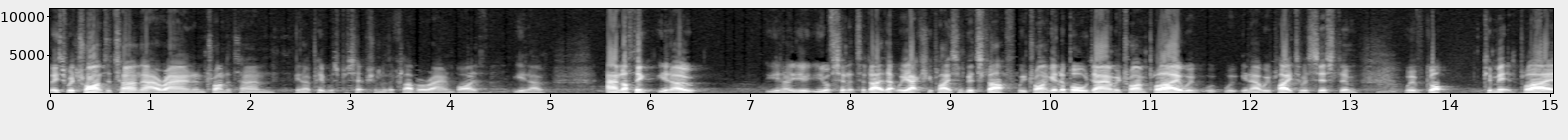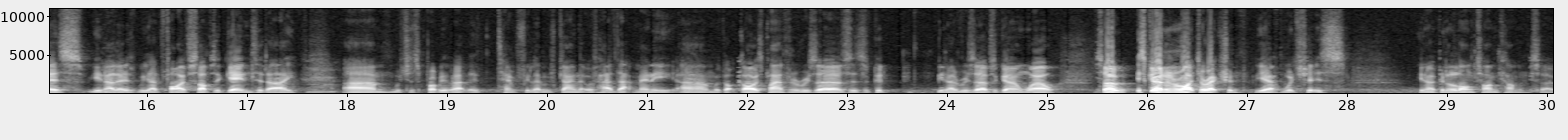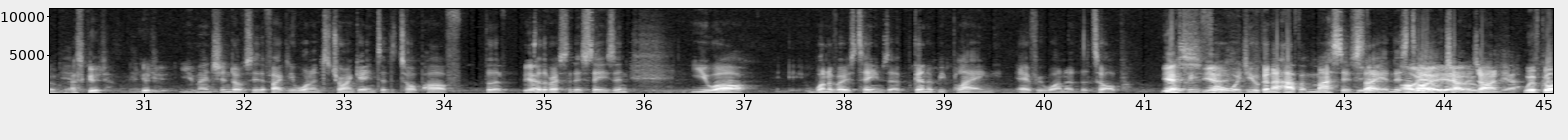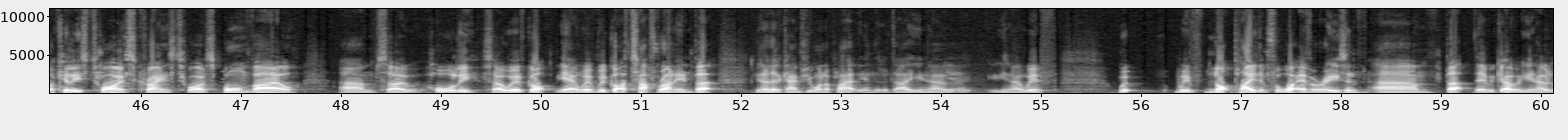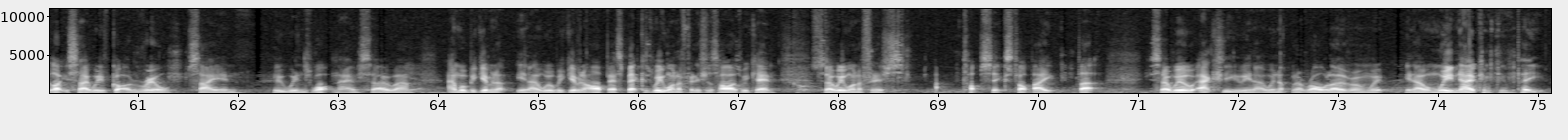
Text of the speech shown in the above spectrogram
least we're trying to turn that around and trying to turn you know people's perception of the club around by you know and I think you know you know you, you've seen it today that we actually play some good stuff. We try and get the ball down we try and play we, we you know we play to a system. We've got committed players you know we had five subs again today um, which is probably about the 10th 11th game that we've had that many. Um, we've got guys playing for the reserves there's a good you know reserves are going well. So it's going in the right direction yeah which is you know it's been a long time coming so that's good good You, you mentioned obviously the fact you wanted to try and get into the top half for the Yeah. for the rest of this season. You are one of those teams that are going to be playing everyone at the top. Yes, moving yeah. forward, you're going to have a massive say Yeah. in this Oh, title yeah. challenge, aren't you? We've got Achilles twice, Cranes twice, Bournevale, um, so Hawley. So we've got yeah, we've we've got a tough run in, but you know they're the games you want to play at the end of the day. You know, Yeah. you know we've we, we've not played them for whatever reason, um, but there we go. You know, like you say, we've got a real say in who wins what now. So um, and we'll be giving it, you know, we'll be giving it our best bet because we want to finish as high as we can. So we want to finish top six, top eight, but. So we'll actually, you know, we're not going to roll over, and we, you know, and we now can compete.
